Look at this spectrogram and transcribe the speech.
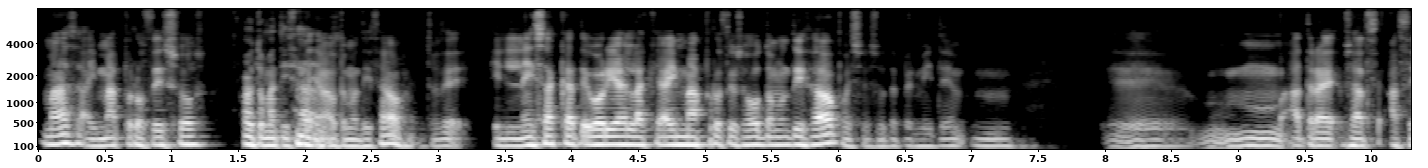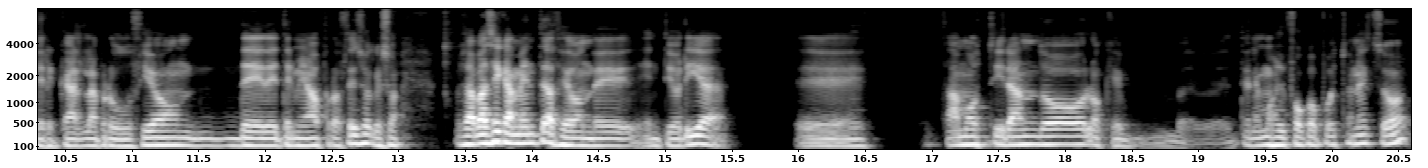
más hay más procesos automatizados. automatizados. Entonces, en esas categorías en las que hay más procesos automatizados, pues eso te permite... Mm, eh, mm, acercar la producción de determinados procesos que son. O sea, básicamente hacia donde en teoría eh, estamos tirando, los que eh, tenemos el foco puesto en esto,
